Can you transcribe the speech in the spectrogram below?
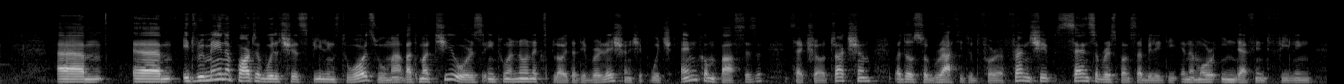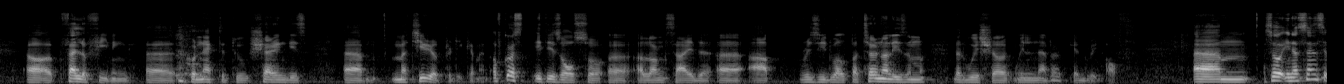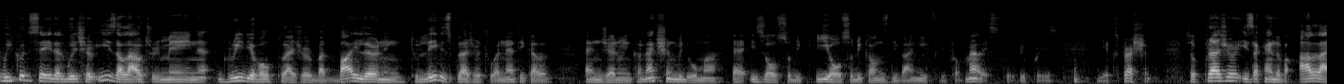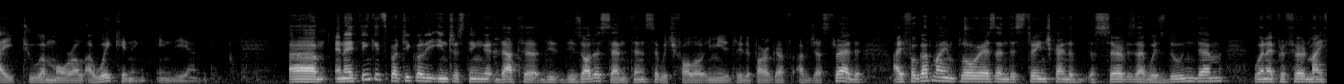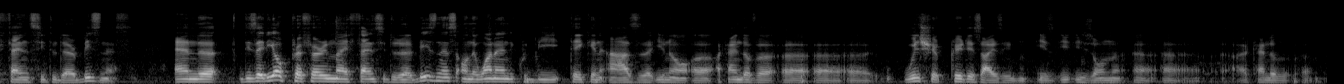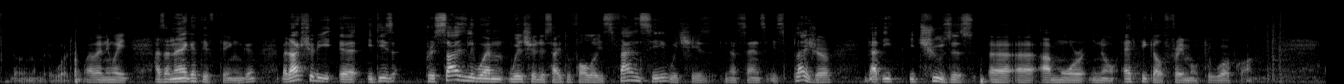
Um, um, it remains a part of Wiltshire's feelings towards Uma, but matures into a non-exploitative relationship which encompasses sexual attraction, but also gratitude for a friendship, sense of responsibility, and a more indefinite feeling, uh, fellow feeling, uh, connected to sharing this um, material predicament. Of course, it is also uh, alongside uh, a residual paternalism that Wiltshire will never get rid of. Um, so in a sense, we could say that Wiltshire is allowed to remain greedy of all pleasure, but by learning to live his pleasure to an ethical and genuine connection with Uma, uh, is also he also becomes divinely free from malice, to reprise the expression. So pleasure is a kind of ally to a moral awakening in the end. Um, and I think it's particularly interesting that uh, th this other sentence, which follow immediately the paragraph I've just read, I forgot my employers and the strange kind of service I was doing them when I preferred my fancy to their business. And uh, this idea of preferring my fancy to the business, on the one hand, could be taken as, uh, you know, uh, a kind of a, a, a, a Wiltshire criticizing his, his own, uh, uh, a kind of, I don't remember the word, well, anyway, as a negative thing. But actually, uh, it is precisely when Wiltshire decides to follow his fancy, which is, in a sense, his pleasure, that it, it chooses a more, you know, ethical framework to work on.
